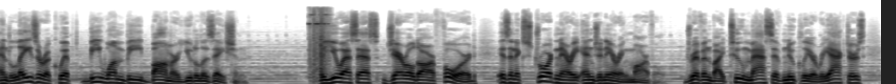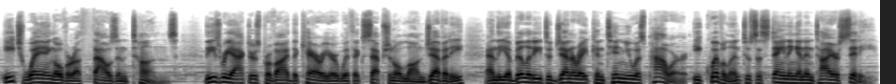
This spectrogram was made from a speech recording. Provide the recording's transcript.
and laser-equipped B-1B bomber utilization. The USS Gerald R. Ford is an extraordinary engineering marvel, driven by two massive nuclear reactors, each weighing over a thousand tons. These reactors provide the carrier with exceptional longevity and the ability to generate continuous power equivalent to sustaining an entire city.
